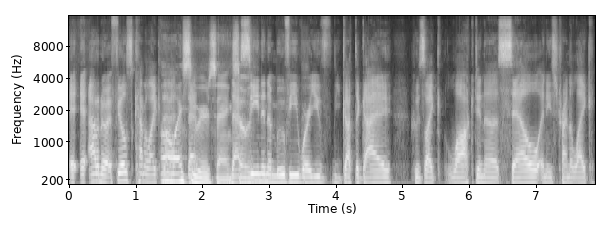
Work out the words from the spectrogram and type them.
it, it- I don't know it feels kind of like that, Oh, I see that- what you're saying. that So- scene in a movie where you've you got the guy who's like locked in a cell and he's trying to like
